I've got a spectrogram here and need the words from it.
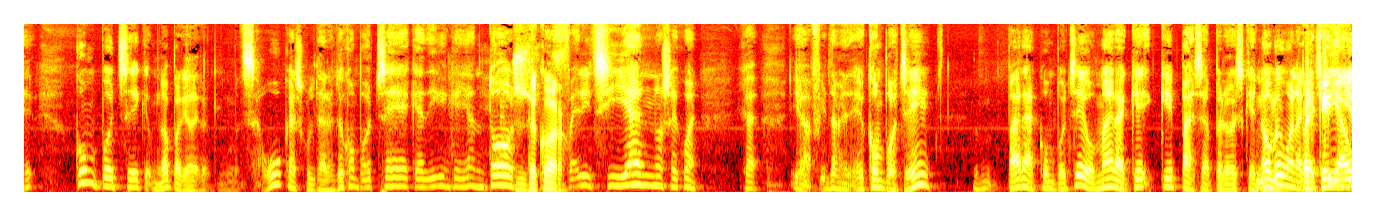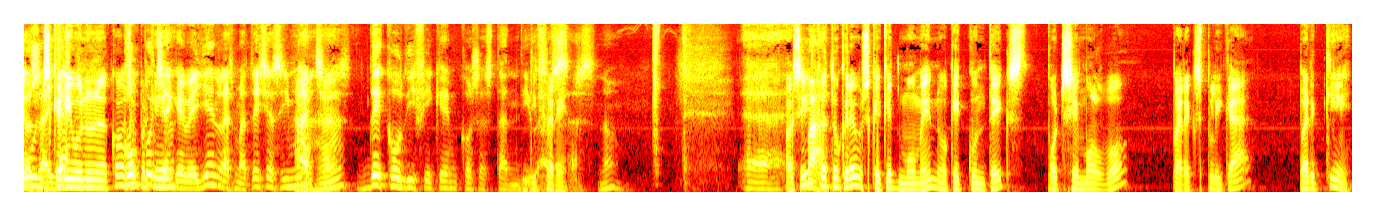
Eh, com pot ser que... No, perquè segur que escoltaran. Com pot ser que diguin que hi ha dos ferits si hi ha no sé quan? Que, I al final, eh, com pot ser? Pare, com pot ser? O mare, què, què passa? Però és que no Mhm. veuen aquests Perquè hi ha vídeos uns allà. que diuen una cosa, Com pot ser ha- que veient les mateixes imatges decodifiquem coses tan diverses? Diferents. No? Eh, O sigui va. que tu creus que aquest moment o aquest context pot ser molt bo per explicar per què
